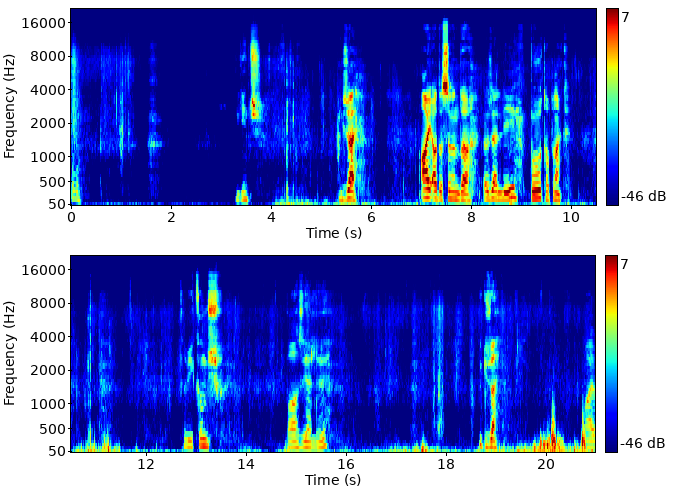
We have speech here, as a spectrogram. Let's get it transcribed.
Oo. İlginç. Güzel. Ay adasının da özelliği bu tapınak. Tabii yıkılmış bazı yerleri. Güzel. Vay be.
